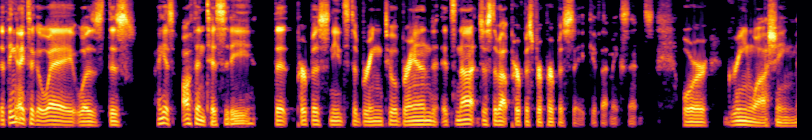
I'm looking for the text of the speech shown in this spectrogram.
the thing I took away was this I guess authenticity that purpose needs to bring to a brand. It's not just about purpose for purpose sake, if that makes sense, or greenwashing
